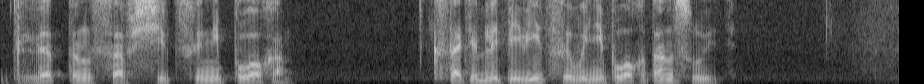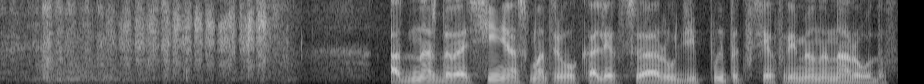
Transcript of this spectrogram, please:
«Для танцовщицы неплохо». Кстати, для певицы вы неплохо танцуете. Однажды Россини осматривал коллекцию орудий пыток всех времен и народов,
